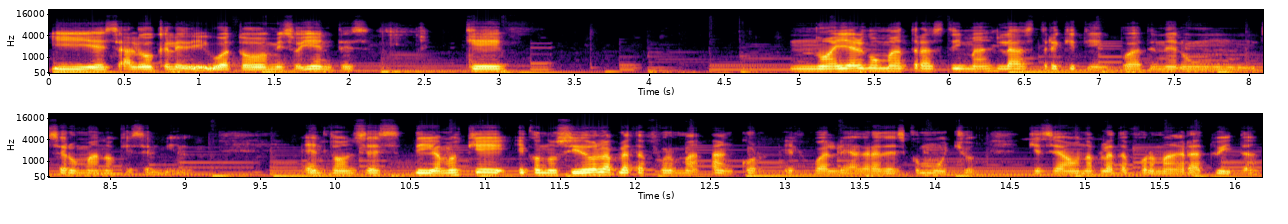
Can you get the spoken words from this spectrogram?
Y es algo que le digo a todos mis oyentes, que no hay algo más traste y más lastre que pueda tener un ser humano que es el miedo. Entonces, digamos que he conocido la plataforma Anchor, el cual le agradezco mucho que sea una plataforma gratuita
